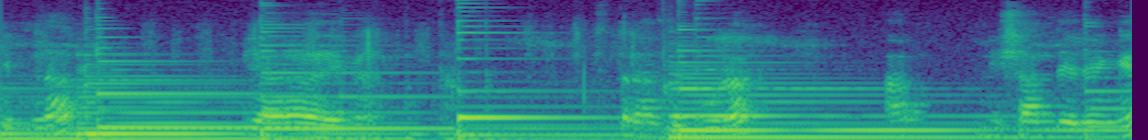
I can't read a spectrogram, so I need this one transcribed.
कितना प्यारा आएगा। इस पूरा आप निशान दे देंगे।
